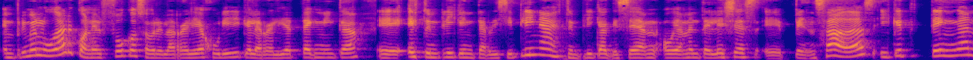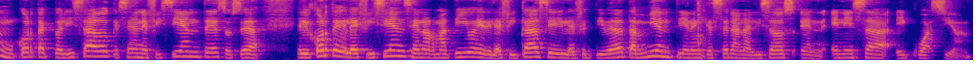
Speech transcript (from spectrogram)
en primer lugar, con el foco sobre la realidad jurídica y la realidad técnica. Eh, esto implica interdisciplina, esto implica que sean, obviamente, leyes eh, pensadas y que tengan un corte actualizado, que sean eficientes, o sea, el corte de la eficiencia normativa y de la eficacia y la efectividad también tienen que ser analizados en esa ecuación.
